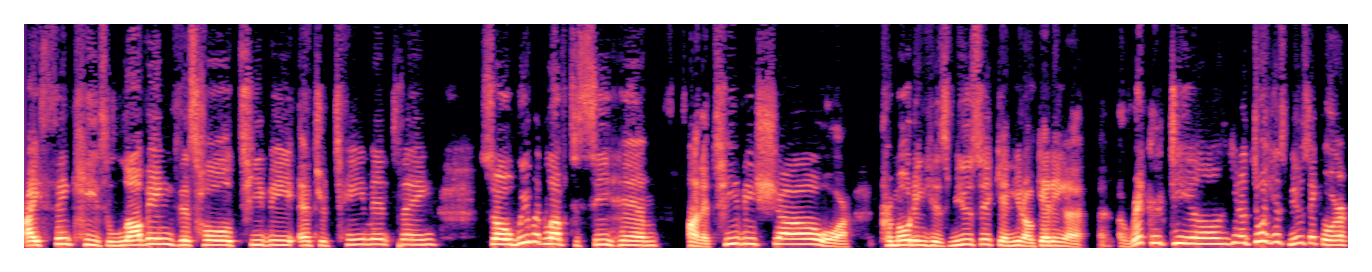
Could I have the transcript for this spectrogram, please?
I think he's loving this whole TV entertainment thing. So we would love to see him on a TV show or promoting his music and, you know, getting a, a record deal, you know, doing his music or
